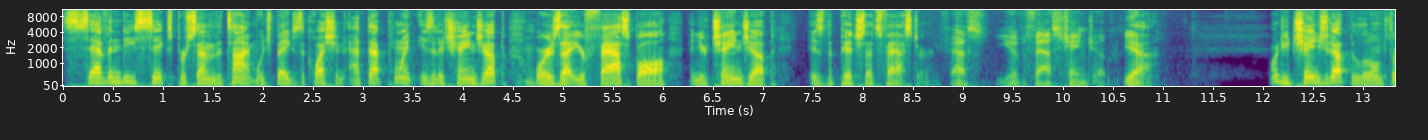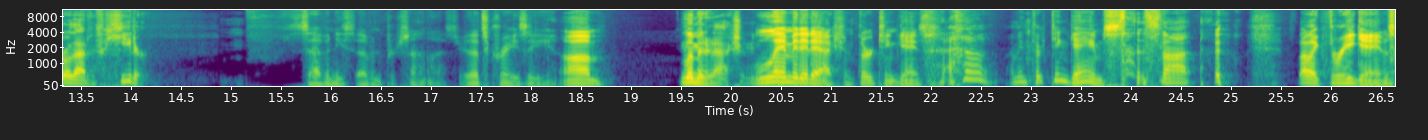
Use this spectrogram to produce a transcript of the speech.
76% of the time, which begs the question at that point, is it a changeup or is that your fastball and your changeup is the pitch that's faster? Fast. You have a fast changeup. Yeah. Why don't you change it up a little and throw that heater? 77% last year. That's crazy. Um, Limited action. limited action, 13 games. I mean, 13 games. it's not. It's not like three games.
